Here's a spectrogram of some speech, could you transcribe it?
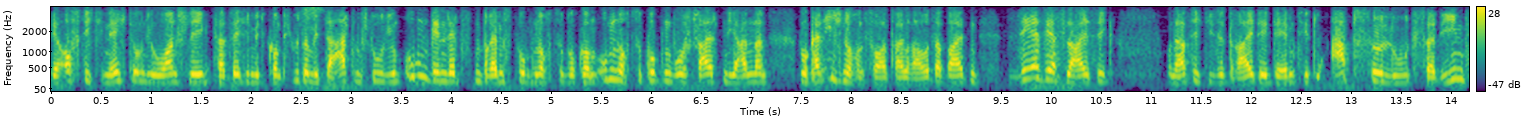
der oft sich die Nächte um die Ohren schlägt, tatsächlich mit Computer, mit Datenstudium, um den letzten Bremspunkt noch zu bekommen, um noch zu gucken, wo schalten die anderen, wo kann ich noch einen Vorteil rausarbeiten. Sehr, sehr fleißig und hat sich diese drei DTM-Titel absolut verdient.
